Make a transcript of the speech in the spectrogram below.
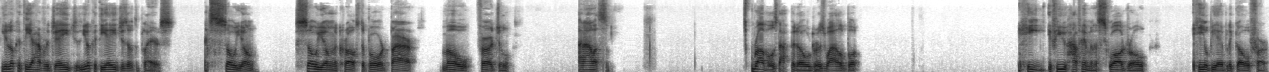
you look at the average age, you look at the ages of the players, it's so young, so young across the board, bar Mo, Virgil, and Alisson. Robbo's that bit older as well, but he, if you have him in a squad role, he'll be able to go for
